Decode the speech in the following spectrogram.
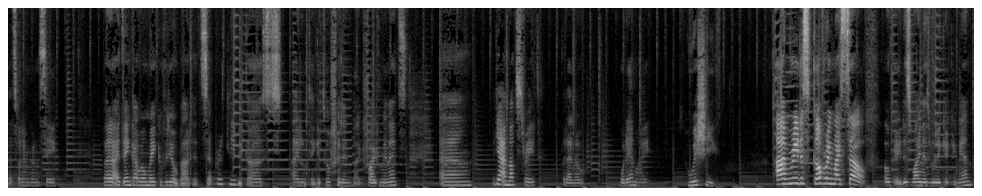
that's what I'm gonna say. But I think I will make a video about it separately because I don't think it will fit in like 5 minutes. Um, but yeah, I'm not straight, but I know. What am I? Who is she? I'm rediscovering myself. Okay, this wine is really kicking in.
